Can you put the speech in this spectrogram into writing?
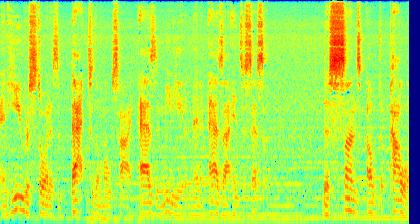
And he restored us back to the Most High as the mediator, man, and as our intercessor. The sons of the power,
